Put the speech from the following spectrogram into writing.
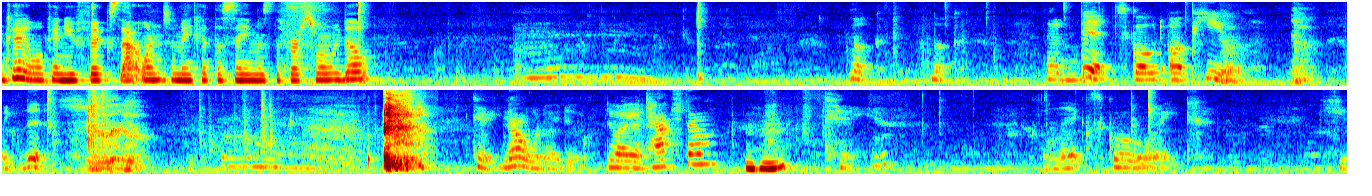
Okay. Well, can you fix that one to make it the same as the first one we built? Mm-hmm. Look, look. Now this goes up here, like this. okay, now what do I do? Do I attach them? Mm-hmm. Okay. Let's go right here.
